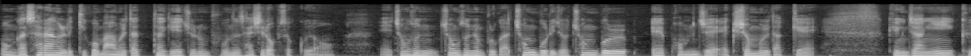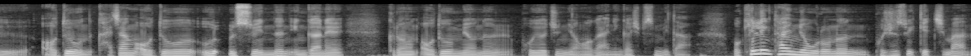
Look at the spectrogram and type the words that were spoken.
뭔가 사랑을 느끼고 마음을 따뜻하게 해주는 부분은 사실 없었고요. 예, 청소, 청소년 불가, 청불이죠. 청불의 범죄 액션물답게 굉장히 그 어두운, 가장 어두울 수 있는 인간의 그런 어두운 면을 보여준 영화가 아닌가 싶습니다. 뭐 킬링타임용으로는 보실 수 있겠지만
